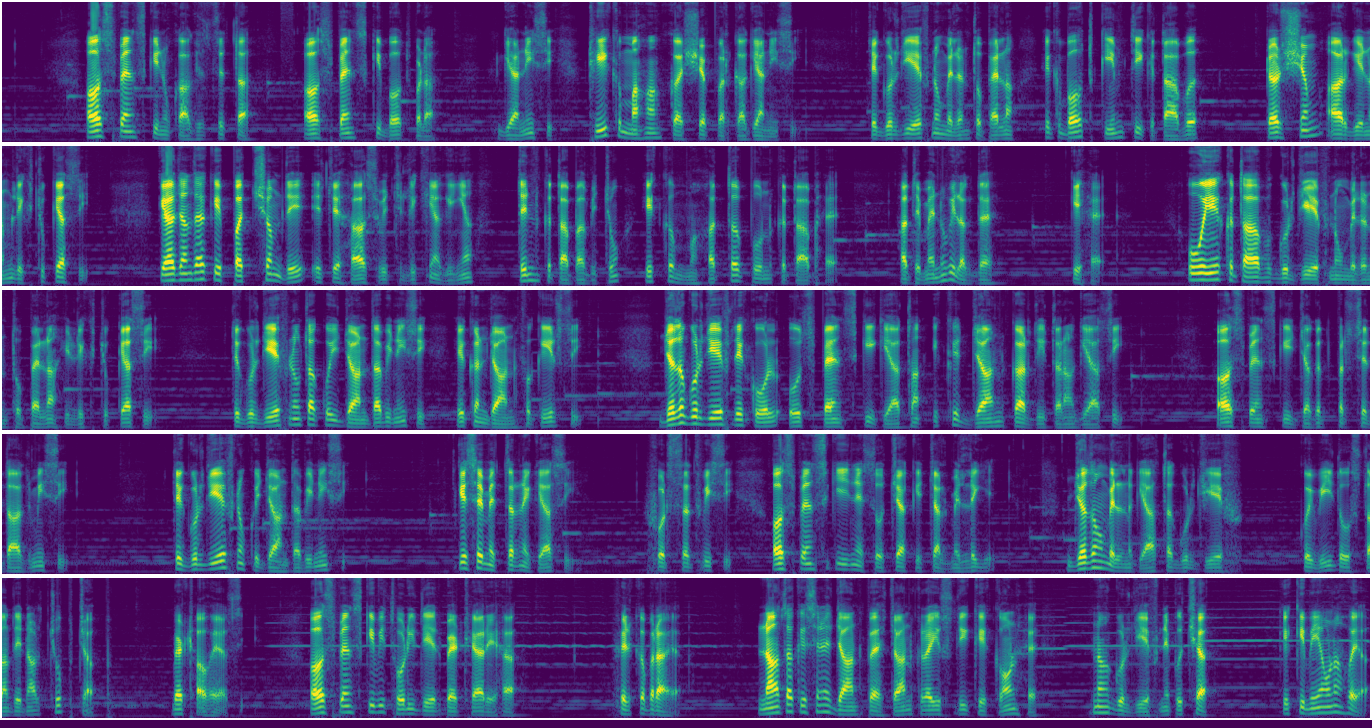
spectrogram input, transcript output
ਔਸਪੈਂਸਕੀ ਨੂੰ ਕਾਗਜ਼ ਦਿੱਤਾ। ਔਸਪੈਂਸਕੀ ਬਹੁਤ ਬੜਾ ਗਿਆਨੀ ਸੀ। ਠੀਕ ਮਹਾ ਕਸ਼ਯਪ ਵਰਗਾ ਗਿਆਨੀ ਸੀ। ਤੇ ਗੁਰਜੀਐਫ ਨੂੰ ਮਿਲਣ ਤੋਂ ਪਹਿਲਾਂ ਇੱਕ ਬਹੁਤ ਕੀਮਤੀ ਕਿਤਾਬ ਟਰਸ਼ਮ ਆਰਗੇਨਮ ਲਿਖ ਚੁੱਕਿਆ ਸੀ। ਕਿਹਾ ਜਾਂਦਾ ਕਿ ਪੱਛਮ ਦੇ ਇਤਿਹਾਸ ਵਿੱਚ ਲਿਖੀਆਂ ਗਈਆਂ ਤਿੰਨ ਕਿਤਾਬਾਂ ਵਿੱਚੋਂ ਇੱਕ ਮਹੱਤਵਪੂਰਨ ਕਿਤਾਬ ਹੈ। ਅਤੇ ਮੈਨੂੰ ਵੀ ਲੱਗਦਾ ਹੈ ਕਿ ਹੈ ਉਹ ਇਹ ਕਿਤਾਬ ਗੁਰਜੀਐਫ ਨੂੰ ਮਿਲਣ ਤੋਂ ਪਹਿਲਾਂ ਹੀ ਲਿਖ ਚੁੱਕਿਆ ਸੀ ਤੇ ਗੁਰਜੀਐਫ ਨੂੰ ਤਾਂ ਕੋਈ ਜਾਣਦਾ ਵੀ ਨਹੀਂ ਸੀ ਇੱਕ ਅਣਜਾਣ ਫਕੀਰ ਸੀ ਜਦੋਂ ਗੁਰਜੀਐਫ ਦੇ ਕੋਲ ਉਸ ਪੈਂਸਕੀ ਗਿਆ ਤਾਂ ਇੱਕ ਜਾਣਕਾਰ ਦੀ ਤਰ੍ਹਾਂ ਗਿਆ ਸੀ ਉਸ ਪੈਂਸਕੀ ਜਗਤ ਪ੍ਰਸਿੱਧ ਆਦਮੀ ਸੀ ਤੇ ਗੁਰਜੀਐਫ ਨੂੰ ਕੋਈ ਜਾਣਦਾ ਵੀ ਨਹੀਂ ਸੀ ਕਿਸੇ ਮਿੱਤਰ ਨੇ ਕਿਹਾ ਸੀ ਫੁਰਸਤ ਵੀ ਸੀ ਉਸ ਪੈਂਸਕੀ ਨੇ ਸੋਚਿਆ ਕਿ ਚੱਲ ਮਿਲ ਲਈਏ ਜਦੋਂ ਮਿਲਣ ਗਿਆ ਤਾਂ ਗੁਰਜੀਐਫ ਕੋਈ ਵੀ ਦੋਸਤਾਂ ਦੇ ਨਾਲ ਚੁੱਪਚਾਪ ਬੈਠਾ ਹੋਇਆ ਸੀ। ਔਸਪੈਂਸਕੀ ਵੀ ਥੋੜੀ ਦੇਰ ਬੈਠਿਆ ਰਿਹਾ। ਫਿਰ ਘਬਰਾਇਆ। ਨਾ ਤਾਂ ਕਿਸੇ ਨੇ ਜਾਣ ਪਹਿਚਾਨ ਕਰਾਈ ਉਸ ਦੀ ਕਿ ਕੌਣ ਹੈ, ਨਾ ਗੁਰਜੀਫ ਨੇ ਪੁੱਛਿਆ ਕਿ ਕਿਵੇਂ ਆਉਣਾ ਹੋਇਆ।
